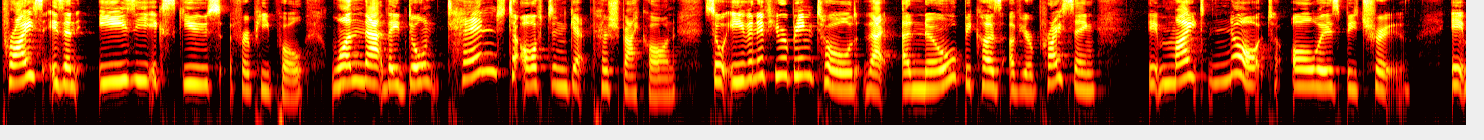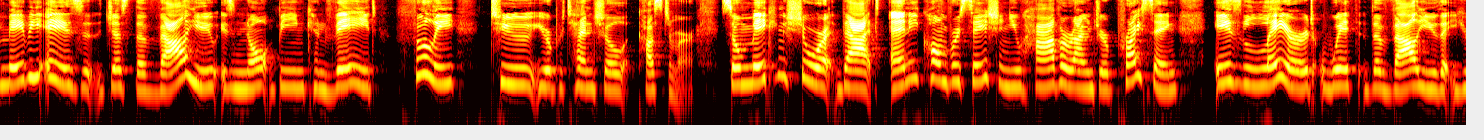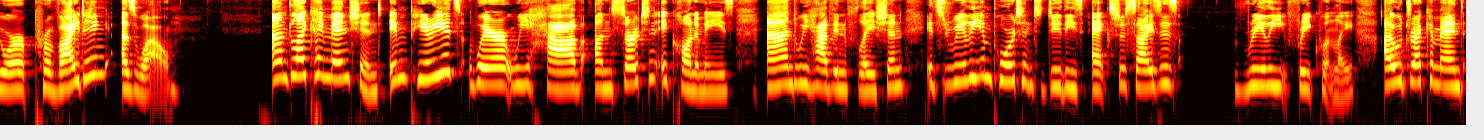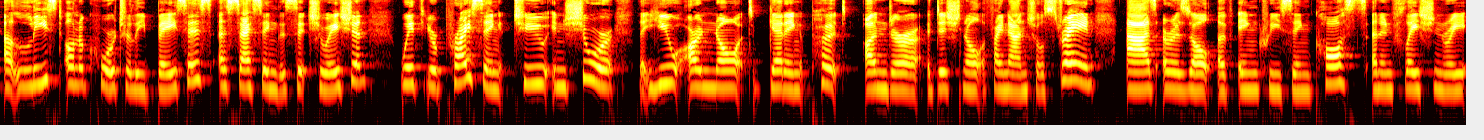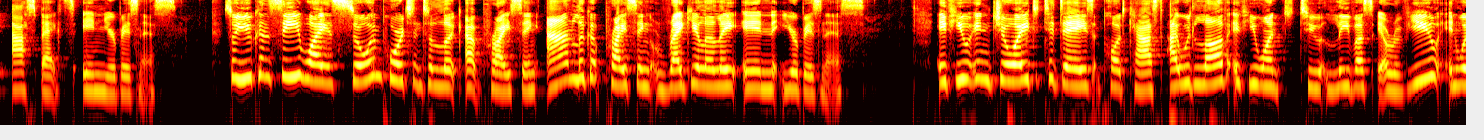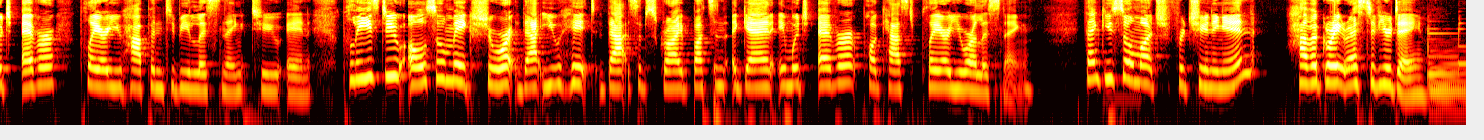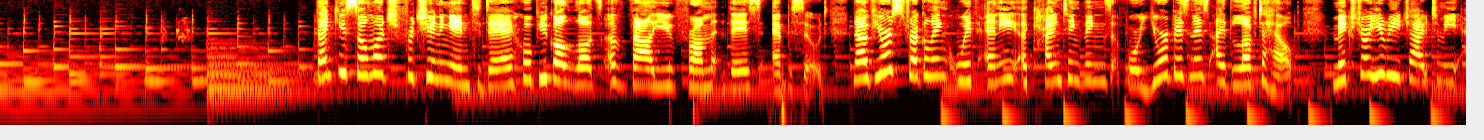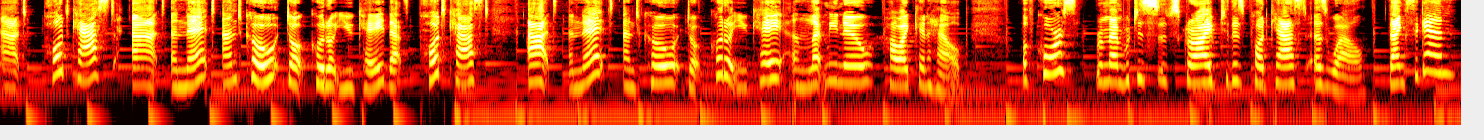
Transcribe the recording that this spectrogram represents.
Price is an easy excuse for people, one that they don't tend to often get pushback on. So even if you're being told that a no because of your pricing, it might not always be true. It maybe is just the value is not being conveyed fully to your potential customer. So, making sure that any conversation you have around your pricing is layered with the value that you're providing as well. And like I mentioned, in periods where we have uncertain economies and we have inflation, it's really important to do these exercises really frequently. I would recommend at least on a quarterly basis assessing the situation with your pricing to ensure that you are not getting put under additional financial strain as a result of increasing costs and inflationary aspects in your business. So you can see why it's so important to look at pricing and look at pricing regularly in your business. If you enjoyed today's podcast, I would love if you want to leave us a review in whichever player you happen to be listening to in. Please do also make sure that you hit that subscribe button again in whichever podcast player you are listening. Thank you so much for tuning in. Have a great rest of your day. Thank you so much for tuning in today. I hope you got lots of value from this episode. Now, if you're struggling with any accounting things for your business, I'd love to help. Make sure you reach out to me at podcast at annetteandco.co.uk. That's podcast at annetteandco.co.uk and let me know how I can help. Of course, remember to subscribe to this podcast as well. Thanks again.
